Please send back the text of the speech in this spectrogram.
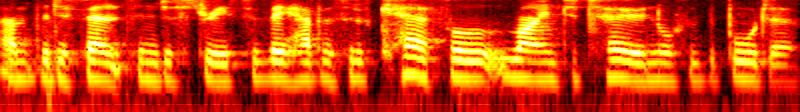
um, the defence industry, so they have a sort of careful line to toe north of the border.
